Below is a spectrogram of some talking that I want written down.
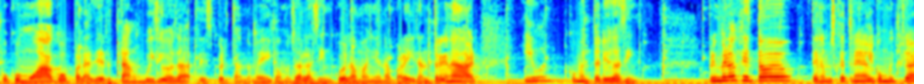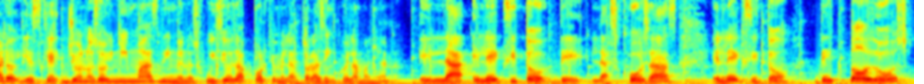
o cómo hago para ser tan juiciosa despertándome, digamos, a las 5 de la mañana para ir a entrenar. Y bueno, comentarios así. Primero que todo, tenemos que tener algo muy claro y es que yo no soy ni más ni menos juiciosa porque me levanto a las 5 de la mañana. El, el éxito de las cosas, el éxito de todos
